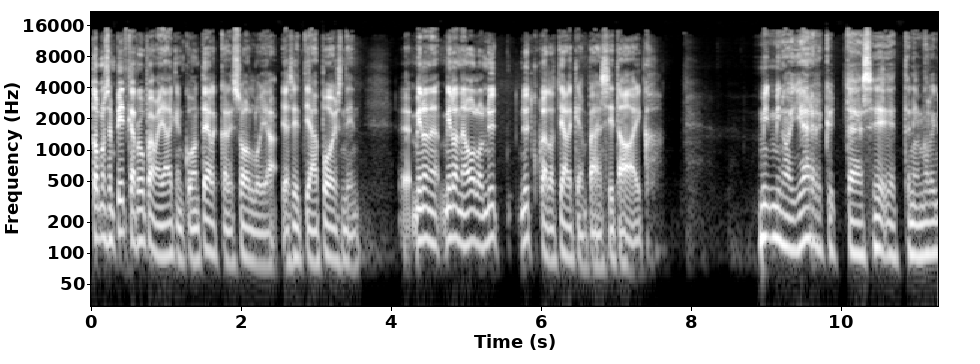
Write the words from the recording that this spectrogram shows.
tuommoisen pitkän rupeaman jälkeen, kun on telkkarissa ollut ja, ja sitten jää pois, niin millainen, millainen olo nyt, nyt, kun katsot jälkeenpäin sitä aikaa? Minua järkyttää se, että niin mä olin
